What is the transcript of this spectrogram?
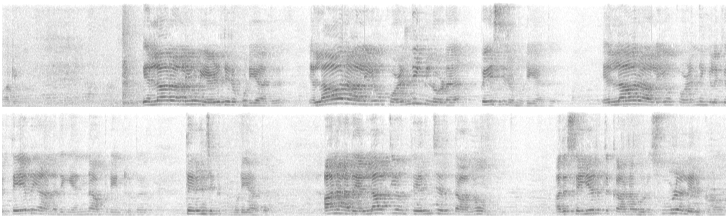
மாதிரி. எல்லாராலையும் எழுதிட முடியாது. எல்லாராலையும் குழந்தைங்களோட பேசிட முடியாது. எல்லாராலையும் குழந்தைங்களுக்கு தேவையானது என்ன அப்படின்றது தெரிஞ்சுக்க முடியாது. ஆனால் அது எல்லாத்தையும் தெரிஞ்சிருந்தாலும் அதை செய்யறதுக்கான ஒரு சூழல் இருக்கணும்.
